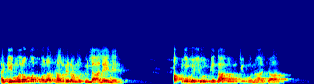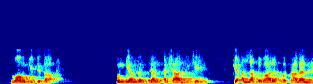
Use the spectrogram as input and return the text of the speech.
حکیم محمد مولا تھانوی رحمۃ اللہ علیہ نے اپنی مشہور کتاب ان کی مناجات، دعاؤں کی کتاب ہے ان کے اندر چند اشعار لکھے ہیں کہ اللہ تبارک و تعالیٰ نے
